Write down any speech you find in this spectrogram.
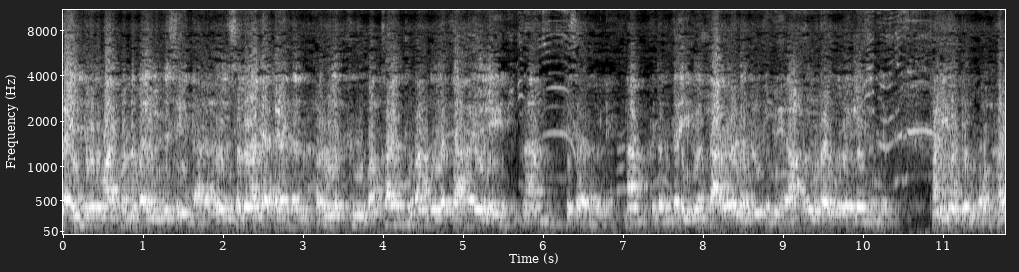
கைது பெறுமாறு கொண்டு வர வேண்டும் செய்தால் அதில் சொல்லுவாங்க கலைஞர் அவர்களுக்கு வக்காலத்து வாங்குவதற்காக இதிலே நாம் பேச வரவில்லை நாம் கிட்டத்தட்ட இருபத்தி ஆறு வருடங்களுக்கு மேலாக உறவுத்துறையில் இருந்து பணியாற்றுகிறோம் பல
